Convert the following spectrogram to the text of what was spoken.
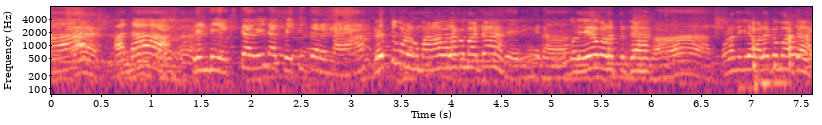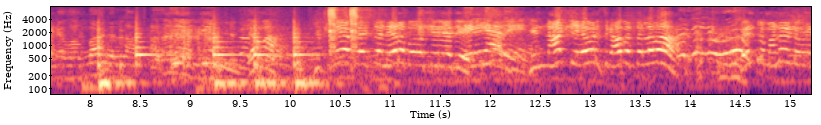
அண்ணா ரெண்டு எக்ஸ்ட்ராவே நான் பெத்து தரேனா பெத்து கொடுங்கம்மா நான் வளர்க்க மாட்டேன். சரிங்கண்ணா. உங்களையே வளர்த்துட்டேன். குழந்தைகளே வளர்க்க மாட்டேன். ஏமா இப்படியே பேசின நேரம் போக தெரியாது. இந்நாட்டு இளவரசுக்கு ஆபத்து அல்லவா? என்று மன்ன வேண்டும்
